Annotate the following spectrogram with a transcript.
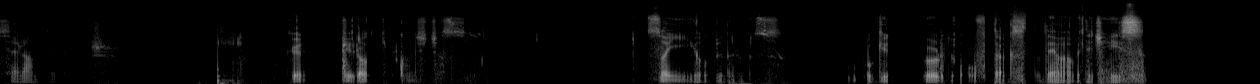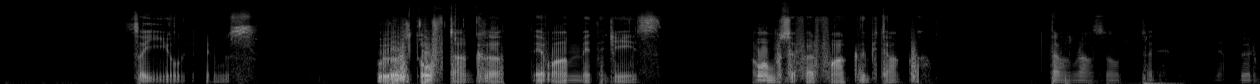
Selam tekrar. Bugün pilot gibi konuşacağız. Sayın yolcularımız. Bugün World of Tanks'ta devam edeceğiz. Sayın yolcularımız. World of Tank'a devam edeceğiz. Ama bu sefer farklı bir tankla. Tamam rahatsız oldunuz hadi. Yapmıyorum.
